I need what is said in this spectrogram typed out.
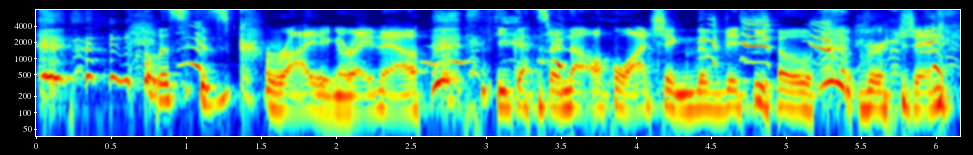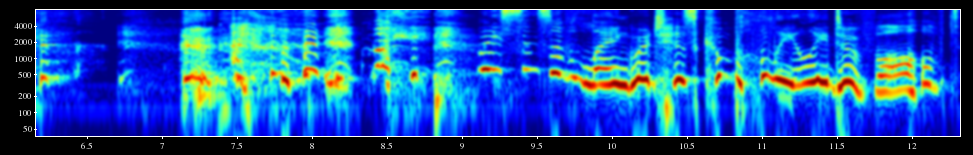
Melissa is crying right now. If you guys are not watching the video version. My, my sense of language has completely devolved.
